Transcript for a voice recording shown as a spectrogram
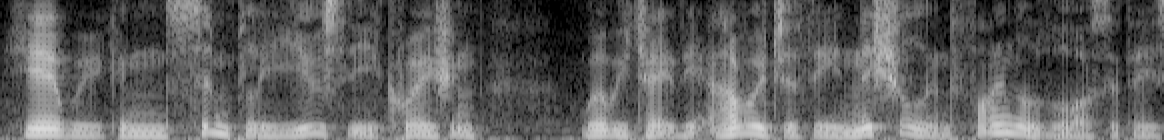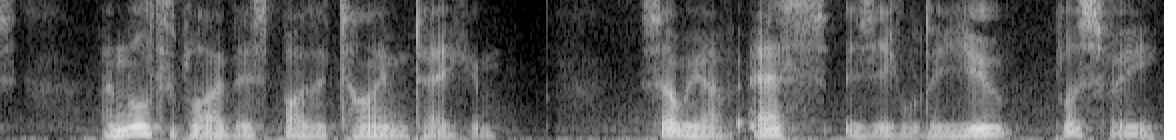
Here we can simply use the equation where we take the average of the initial and final velocities and multiply this by the time taken. So we have s is equal to u plus v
